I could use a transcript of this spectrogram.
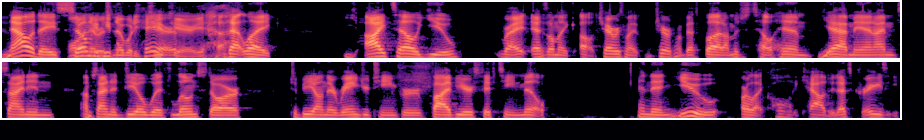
Nowadays, so Well, there many people nobody care, to care. Yeah, that like I tell you right as I'm like, oh, Trevor's my Trevor's my best bud. I'm gonna just tell him, yeah, man, I'm signing I'm signing a deal with Lone Star to be on their Ranger team for five years, fifteen mil, and then you are like, holy cow, dude, that's crazy.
